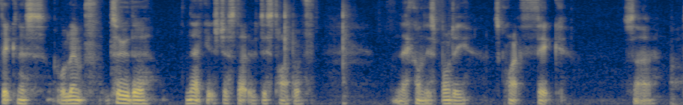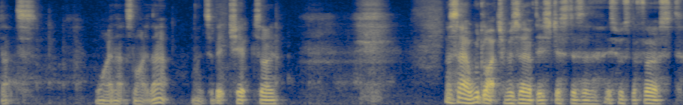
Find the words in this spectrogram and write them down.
thickness or length to the neck. It's just that with this type of neck on this body, it's quite thick. So that's why that's like that. It's a bit chipped, so I say I would like to preserve this just as a. This was the first.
